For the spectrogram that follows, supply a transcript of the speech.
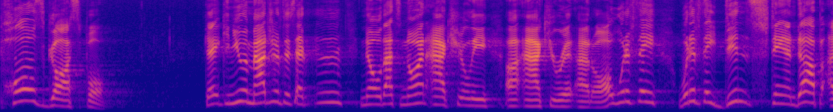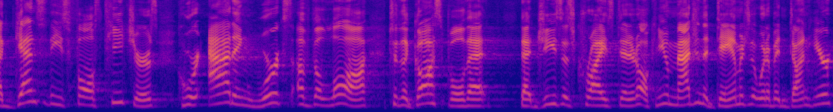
Paul's gospel. Okay, can you imagine if they said, mm, "No, that's not actually uh, accurate at all"? What if they, what if they didn't stand up against these false teachers who were adding works of the law to the gospel that that Jesus Christ did at all? Can you imagine the damage that would have been done here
